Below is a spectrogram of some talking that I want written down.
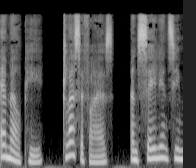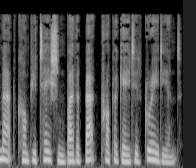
MLP, classifiers, and saliency map computation by the backpropagated gradient.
